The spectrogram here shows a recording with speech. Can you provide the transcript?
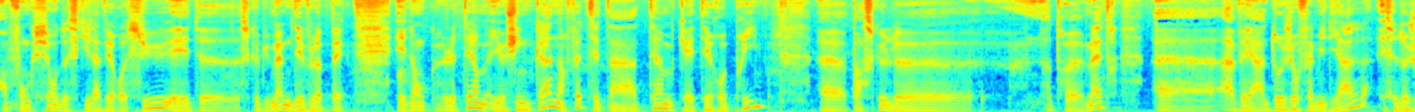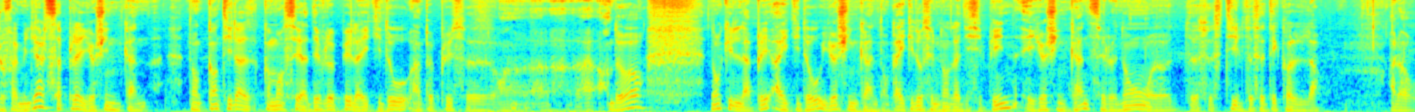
en fonction de ce qu'il avait reçu et de ce que lui-même développait. Et donc le terme Yoshinkan, en fait, c'est un terme qui a été repris parce que le notre maître, avait un dojo familial, et ce dojo familial s'appelait Yoshinkan. Donc quand il a commencé à développer l'aïkido un peu plus en, dehors, donc il l'appelait Aikido Yoshinkan. Donc Aikido c'est le nom de la discipline et Yoshinkan c'est le nom de ce style, de cette école-là. Alors,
